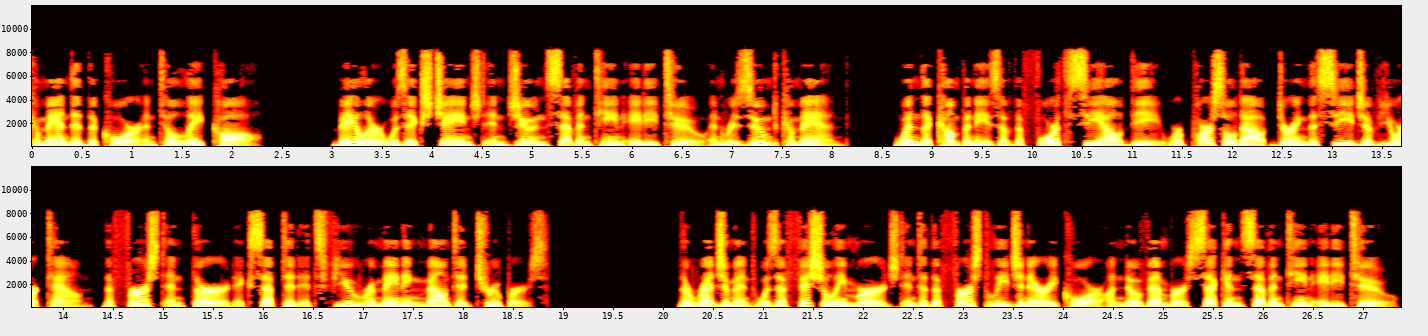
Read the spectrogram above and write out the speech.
commanded the corps until late call. Baylor was exchanged in June 1782 and resumed command. When the companies of the 4th CLD were parceled out during the Siege of Yorktown, the 1st and 3rd accepted its few remaining mounted troopers. The regiment was officially merged into the 1st Legionary Corps on November 2, 1782,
